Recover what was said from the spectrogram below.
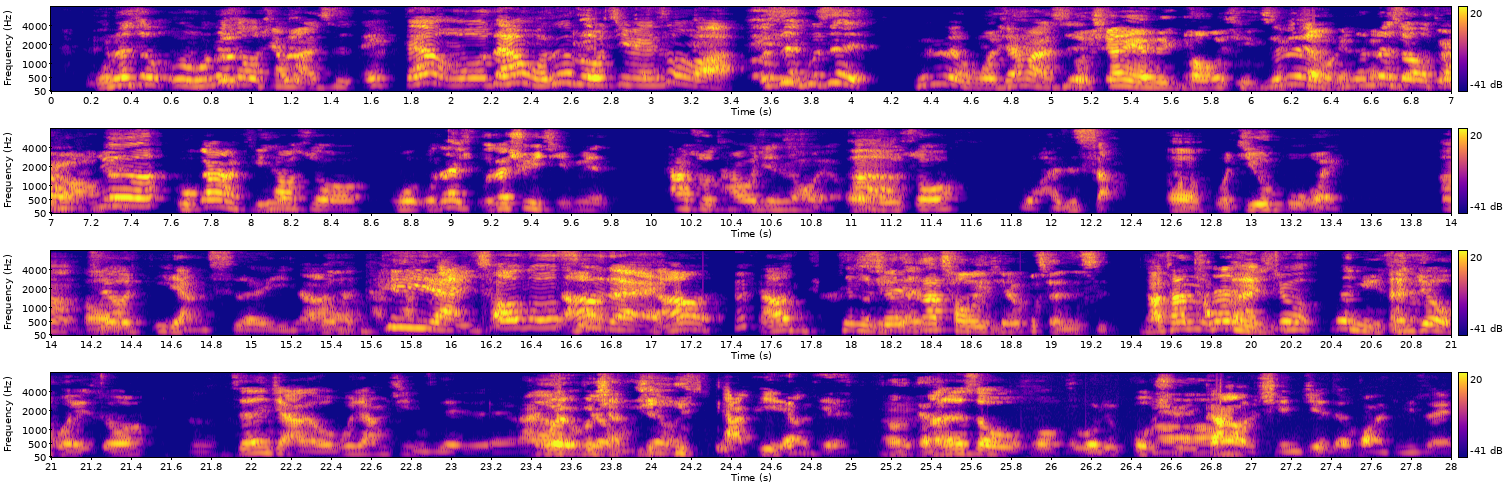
我那时候我那时候想法是，哎，等下我等下我这个逻辑没错吧？不是不是，没有我想法是，我现在有点搞不清楚。因为我那时候因为我刚刚提到说，我我在我在讯息里面，他说他会见色忘友，我说我很少，嗯，我几乎不会。嗯，只有一两次而已，然后屁呀，你超多次的，然后然后那个女生她从以前不诚实，然后她那女就那女生就有回说，真的假的，我不相信之类的，我也不相信，打屁聊天，然后那时候我我就过去，刚好衔接这话题，所以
